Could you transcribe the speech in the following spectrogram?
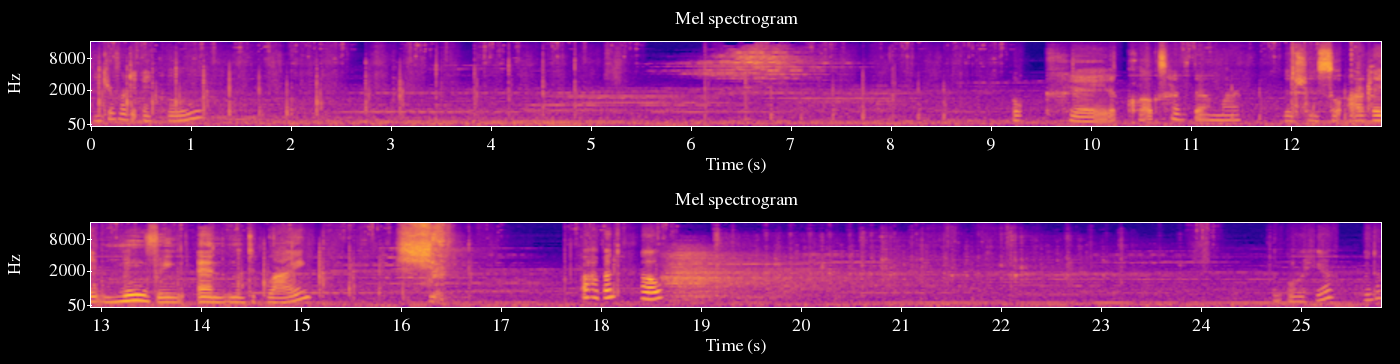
Thank you for the echo. Okay, the clocks have their marked positions, so are they moving and multiplying? Shit. What happened? Hello? I'm over here, kinda.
